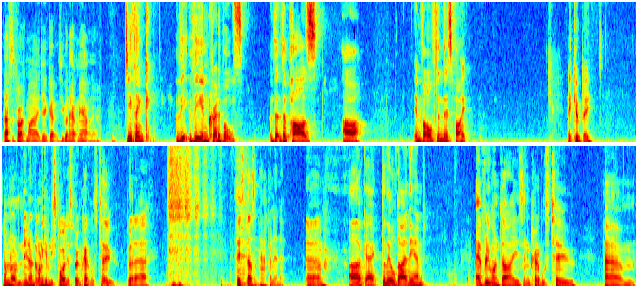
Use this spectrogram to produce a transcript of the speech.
that's as far as my idea goes. You've got to help me out now. Do you think the the Incredibles, the the Parrs, are involved in this fight? They could be. I'm not, you know, I don't want to give any spoilers for Incredibles 2, but uh, this doesn't happen in it. Um, Oh, okay. Do they all die at the end? everyone dies in Incredibles 2. Um,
